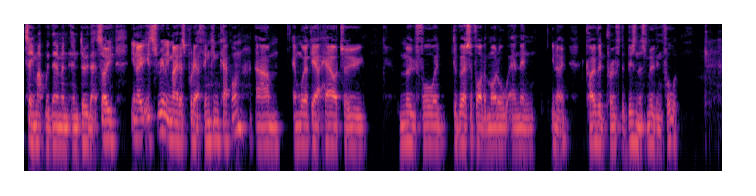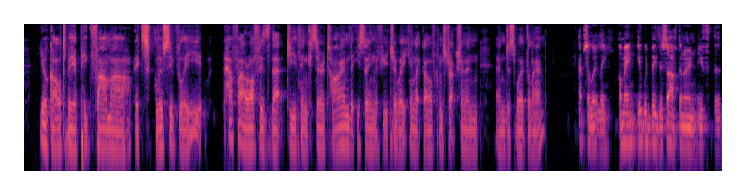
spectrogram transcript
team up with them and, and do that. So, you know, it's really made us put our thinking cap on um, and work out how to move forward, diversify the model, and then, you know, COVID proof the business moving forward. Your goal to be a pig farmer exclusively, how far off is that, do you think? Is there a time that you see in the future where you can let go of construction and, and just work the land? Absolutely. I mean, it would be this afternoon if the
